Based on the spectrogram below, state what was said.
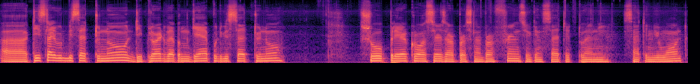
uh, T-style would be set to no, deployed weapon gap would be set to no. Show player crosshairs are personal preference, you can set it to any setting you want.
